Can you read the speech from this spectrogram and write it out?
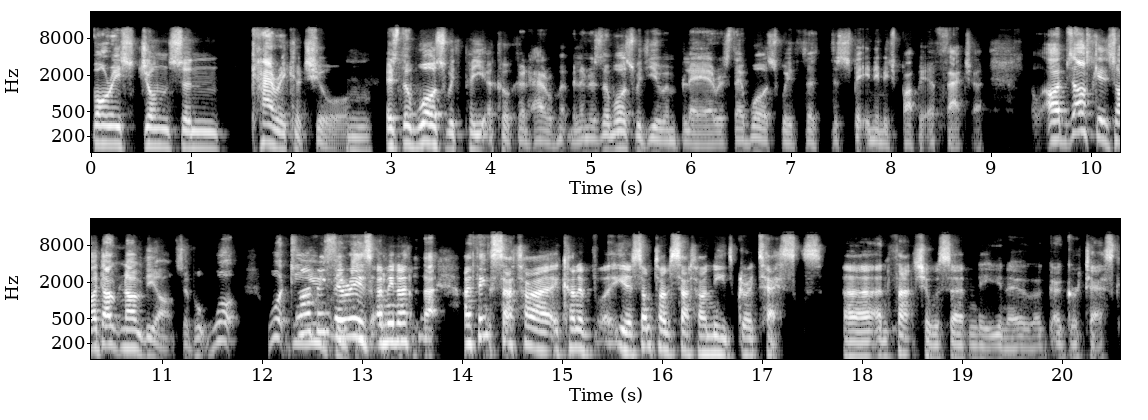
Boris Johnson caricature Mm. as there was with Peter Cook and Harold Macmillan, as there was with you and Blair, as there was with the, the spitting image puppet of Thatcher. I was asking this, so I don't know the answer, but what what do Well, I you think there think is. I mean, I think- I think satire kind of you know sometimes satire needs grotesques. uh, and Thatcher was certainly, you know, a, a, grotesque,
